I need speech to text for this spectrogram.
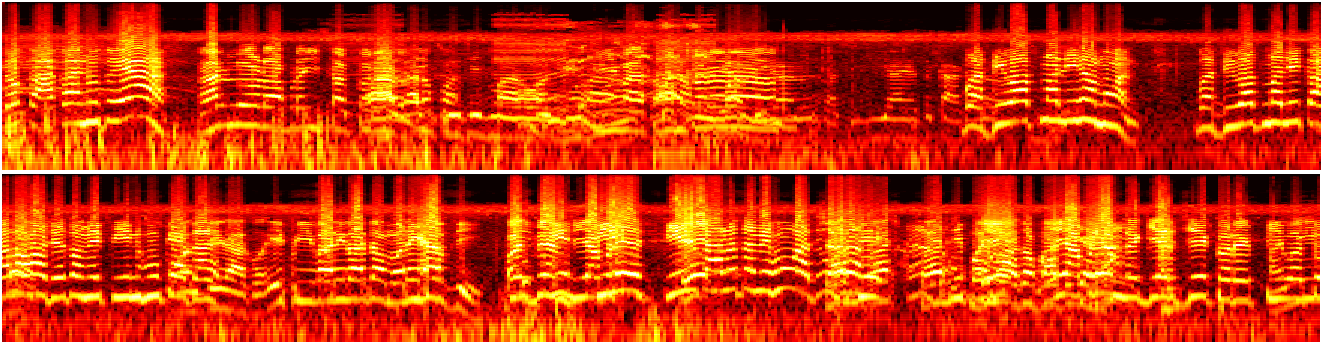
તો કાકાનું તો યા હાર લોડ આપણે હિસાબ કરો હળો. પૂછી જ મારવાનું. ઈ વાત કરો બધી વાતમાં લી હે મન. બધી વાતમાં લી કાલો વાજે તમે પીન હું કેતા રાખો? એ પીવાની વાત મને આવતી બસ બેનજી આપણે પીન ચાલો તમે હું વાત સરજી સરજી પછી વાતો એ આપણે અમને ઘેર જે કરે પીવા તો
